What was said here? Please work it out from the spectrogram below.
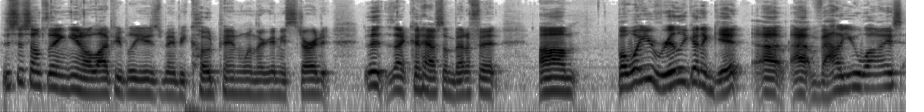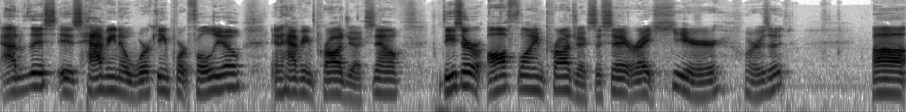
This is something, you know, a lot of people use maybe CodePen when they're getting started. That could have some benefit. Um, but what you're really going to get uh, value-wise out of this is having a working portfolio and having projects. Now, these are offline projects. They say it right here. Where is it? Uh,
